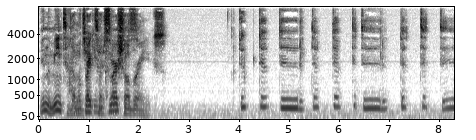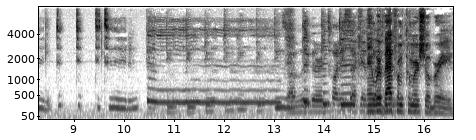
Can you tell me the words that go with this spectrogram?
In the meantime, Double we'll break to commercial sources. breaks. So I believe there are 20 seconds. And we're back from commercial break.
